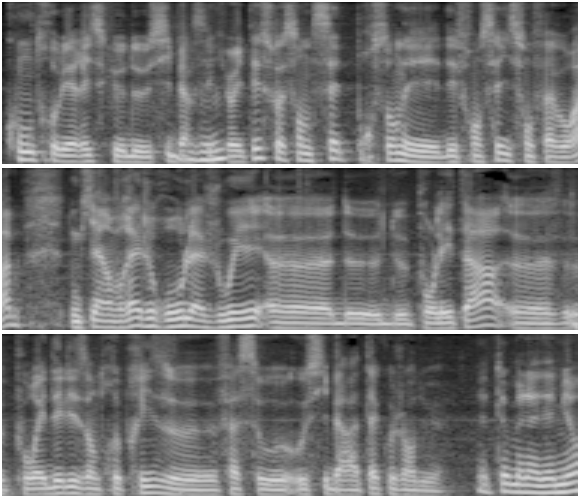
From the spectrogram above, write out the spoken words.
contre les risques de cybersécurité. 67% des, des, Français y sont favorables. Donc il y a un vrai rôle à jouer de, de, pour l'État pour aider les entreprises face aux, aux cyberattaques aujourd'hui. Thomas Damian,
